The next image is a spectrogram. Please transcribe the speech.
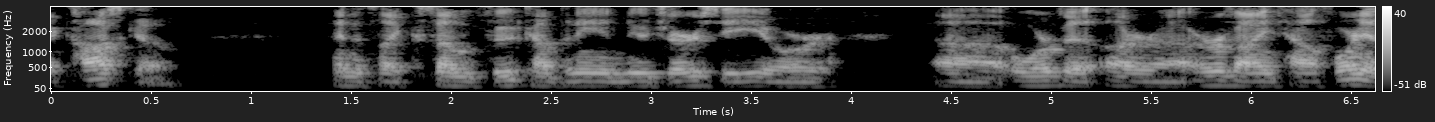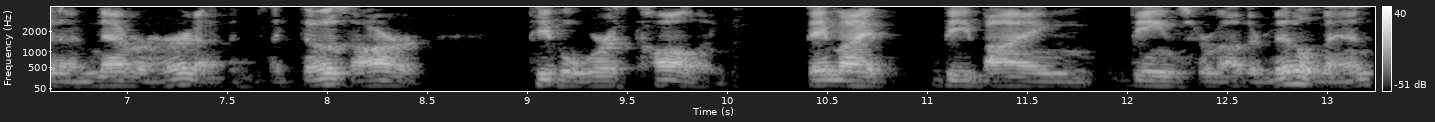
at Costco, and it's like some food company in New Jersey or uh, Orville or uh, Irvine, California that I've never heard of. And it's like those are people worth calling. They might be buying beans from other middlemen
